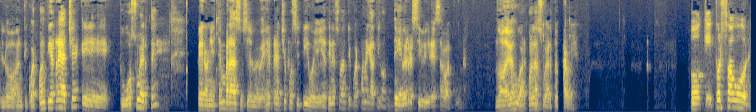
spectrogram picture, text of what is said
los anticuerpos anti-RH, eh, tuvo suerte, pero en este embarazo, si el bebé es RH positivo y ella tiene sus anticuerpos negativos, debe recibir esa vacuna. No debe jugar con la suerte otra vez. Ok, por favor,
